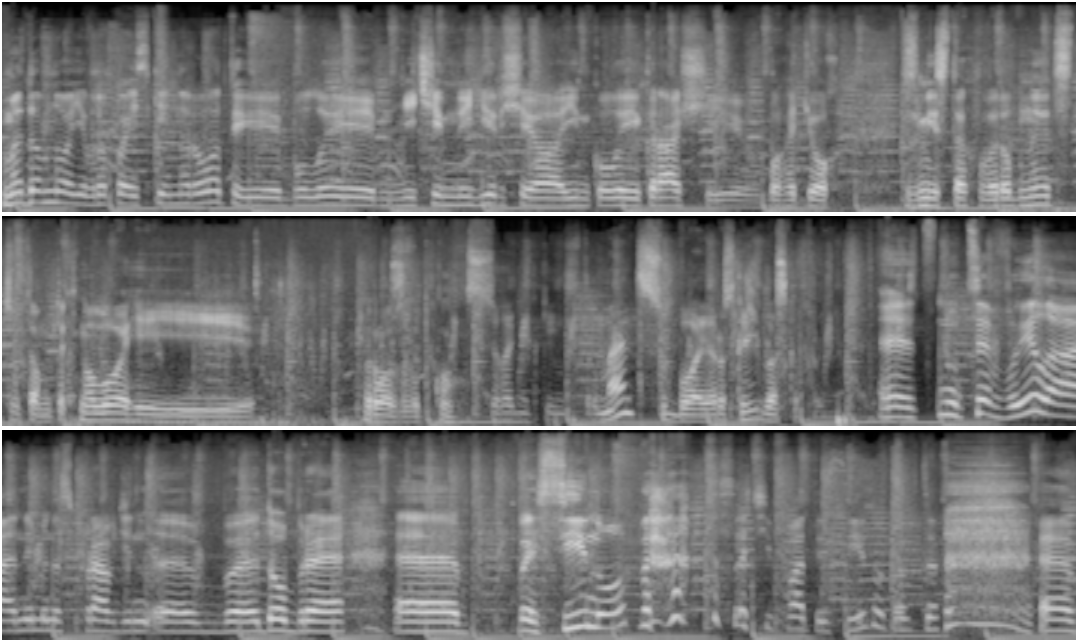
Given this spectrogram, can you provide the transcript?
ми давно європейський народ і були нічим не гірші, а інколи і кращі в багатьох змістах виробництв, там технологій розвитку. Сьогодні такий інструмент з собою. Розкажіть, будь ласка, про нього. Е, ну, це вила, ними насправді е, б- добре е, б- сіно, зачіпати сіно. Тобто, е,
